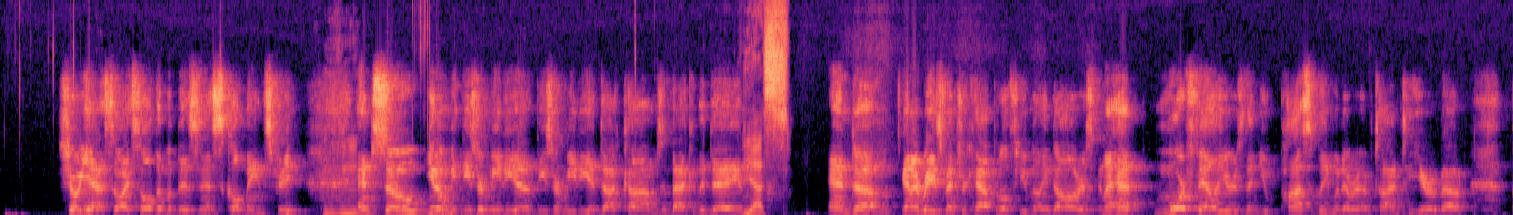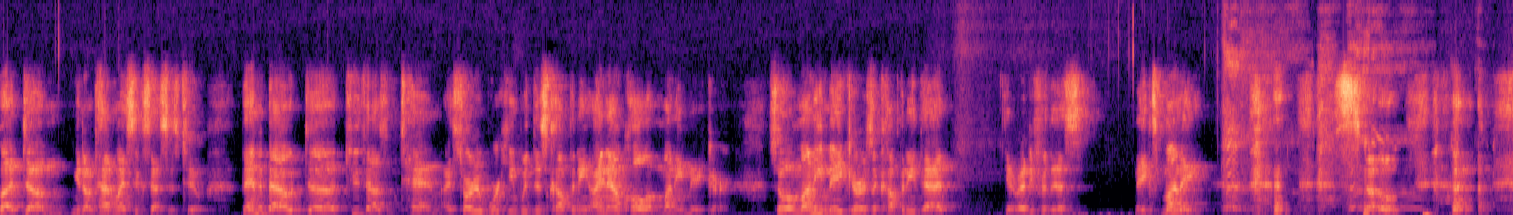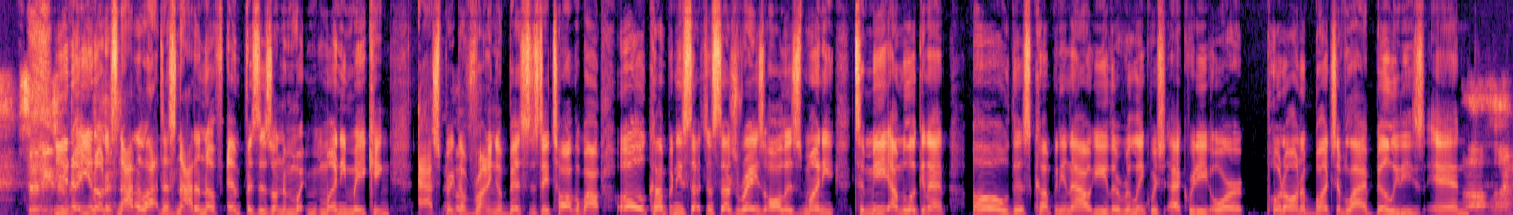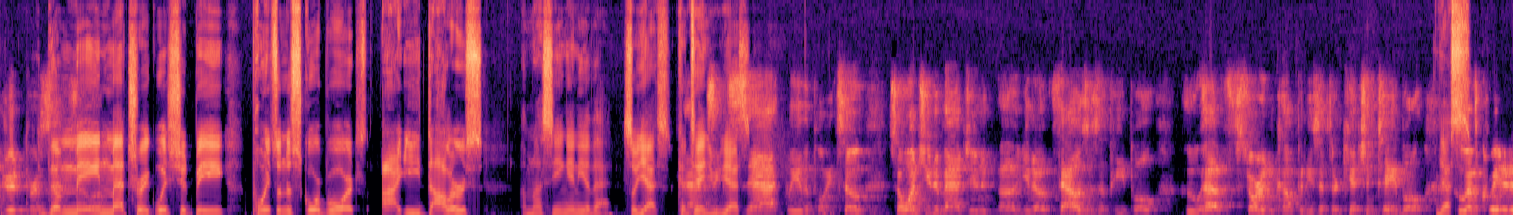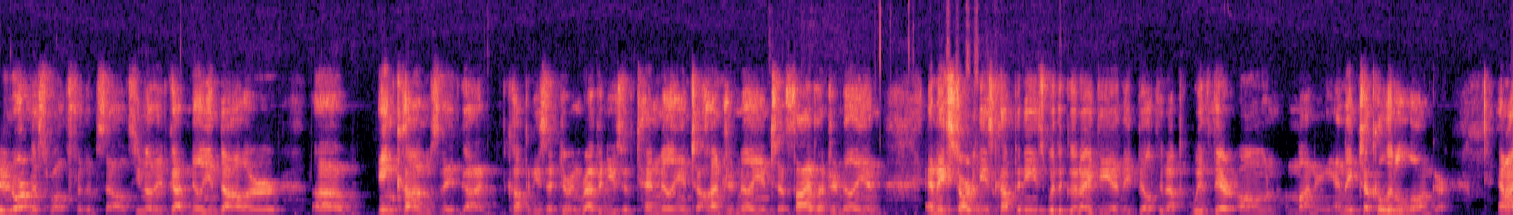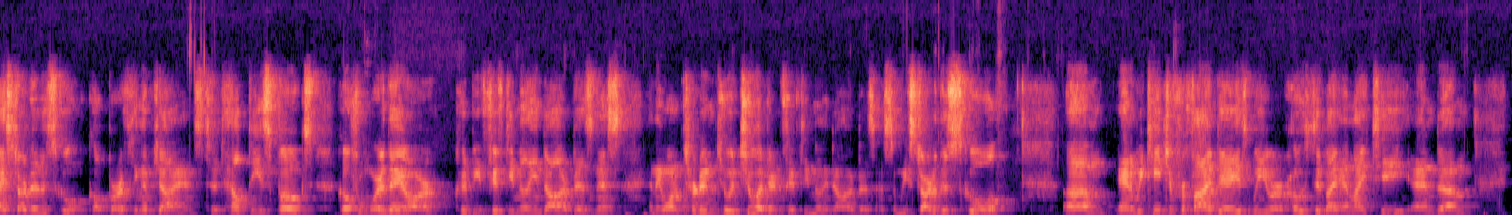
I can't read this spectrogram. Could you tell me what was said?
Sure, yeah. So I sold them a business called Main Street, mm-hmm. and so you know these are media these are media.coms back in the day. And, yes. And um, and I raised venture capital, a few million dollars, and I had more failures than you possibly would ever have time to hear about. But um, you know, I've had my successes too. Then about uh, 2010, I started working with this company I now call a moneymaker. So a moneymaker is a company that, get ready for this, makes money. so So these you know, you know, there's not a lot, there's not enough emphasis on the money making aspect no. of running a business. They talk about, oh, company such and such raise all this money. To me, I'm looking at, oh, this company now either relinquish equity or put on a bunch of liabilities. And 100% the main so. metric, which should be points on the scoreboard, i.e., dollars. I'm not seeing any of that. So yes, continue. That's yes, exactly the point. So so I want you to imagine, uh, you know, thousands of people who have started companies at their kitchen table, yes. who have created enormous wealth for themselves. You know, they've got million dollar um, incomes. They've got companies that are doing revenues of 10 million to 100 million to 500 million. And they started these companies with a good idea and they built it up with their own money. And they took a little longer. And I started a school called Birthing of Giants to help these folks go from where they are, could be $50 million business, and they want to turn it into a $250 million business. And we started this school, um, and we teach it for five days. We were hosted by MIT, and um,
